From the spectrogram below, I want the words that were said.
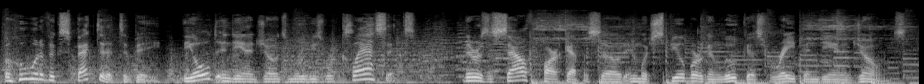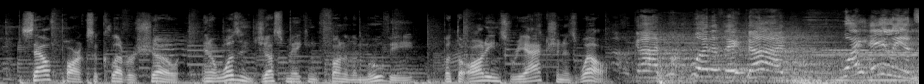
But who would have expected it to be? The old Indiana Jones movies were classics. There is a South Park episode in which Spielberg and Lucas rape Indiana Jones. South Park's a clever show, and it wasn't just making fun of the movie, but the audience reaction as well. Oh God, what have they done? Why aliens?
